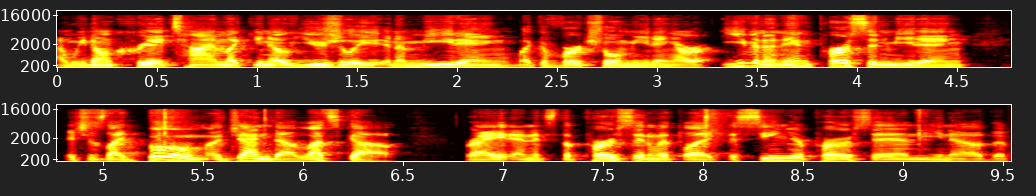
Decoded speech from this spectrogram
And we don't create time. Like, you know, usually in a meeting, like a virtual meeting or even an in person meeting, it's just like, boom, agenda, let's go. Right. And it's the person with like the senior person, you know, the,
